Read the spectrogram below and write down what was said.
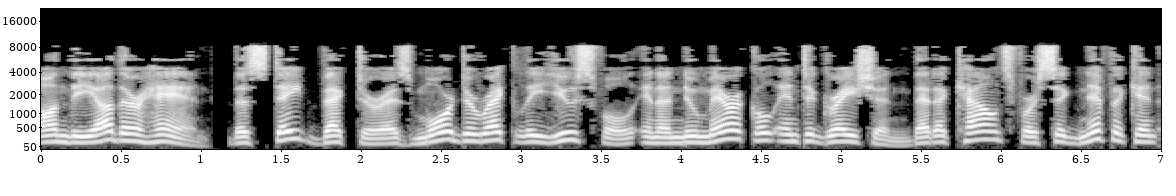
On the other hand, the state vector is more directly useful in a numerical integration that accounts for significant,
